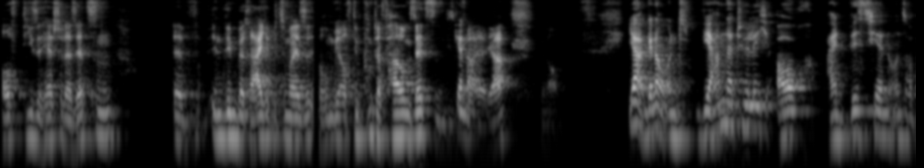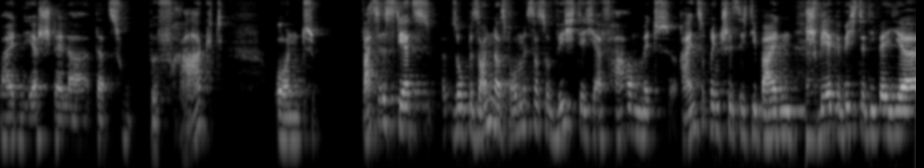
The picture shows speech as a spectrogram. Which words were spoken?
auf diese Hersteller setzen äh, in dem Bereich, beziehungsweise warum wir auf den Punkt Erfahrung setzen in diesem genau. Fall, ja? Genau. Ja, genau. Und wir haben natürlich auch ein bisschen unsere beiden Hersteller dazu befragt und was ist jetzt so besonders? Warum ist das so wichtig, Erfahrung mit reinzubringen? Schließlich die beiden Schwergewichte, die wir hier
